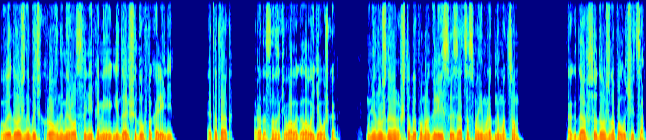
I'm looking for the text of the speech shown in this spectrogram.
Вы должны быть кровными родственниками не дальше двух поколений. Это так, радостно закивала головой девушка. Мне нужно, чтобы помогли связаться с моим родным отцом. Тогда все должно получиться,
